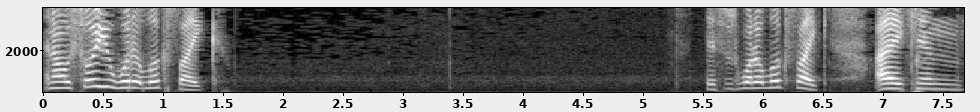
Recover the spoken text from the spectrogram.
and i'll show you what it looks like this is what it looks like i can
